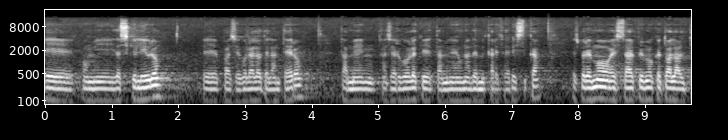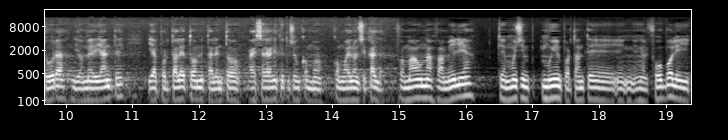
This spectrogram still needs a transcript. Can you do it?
eh, con mi desequilibrio, eh, para hacer goles a los delanteros, también hacer goles que también es una de mis características. Esperemos estar primero que todo a la altura, Dios mediante, y aportarle todo mi talento a esa gran institución como, como el Once Caldas. Formar una familia que es muy, muy importante en, en el fútbol y,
